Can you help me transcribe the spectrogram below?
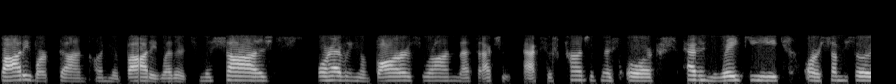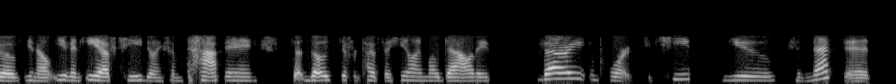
body work done on your body, whether it's massage or having your bars run, that's actually access consciousness, or having Reiki or some sort of, you know, even EFT, doing some tapping, so those different types of healing modalities. Very important to keep you connected,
